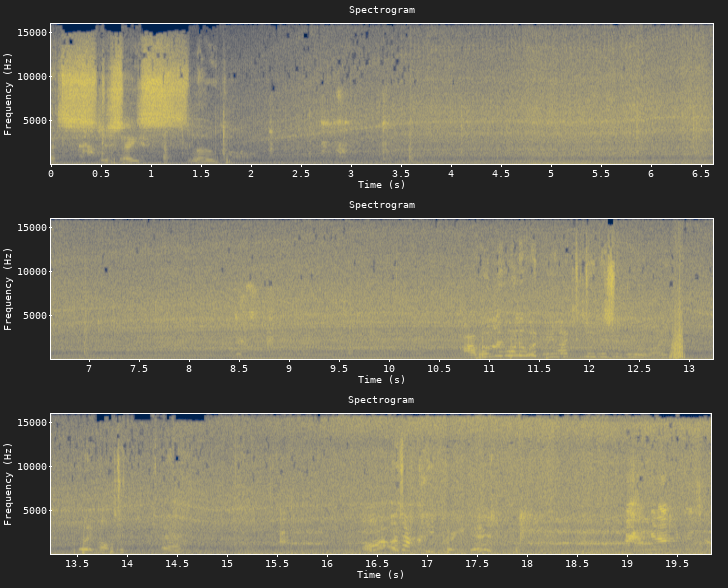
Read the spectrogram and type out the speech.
let's just say slow. I wonder what it would be like to do this in real life, but not to, um, oh, that was actually pretty good. Right, I'm gonna have to.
